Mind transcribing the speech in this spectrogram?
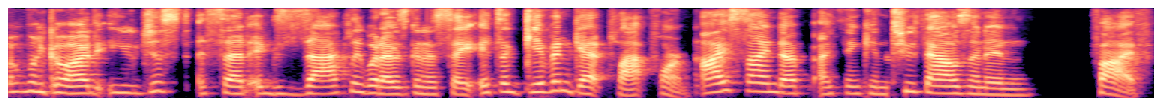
Oh my God, you just said exactly what I was going to say. It's a give and get platform. I signed up, I think, in 2005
